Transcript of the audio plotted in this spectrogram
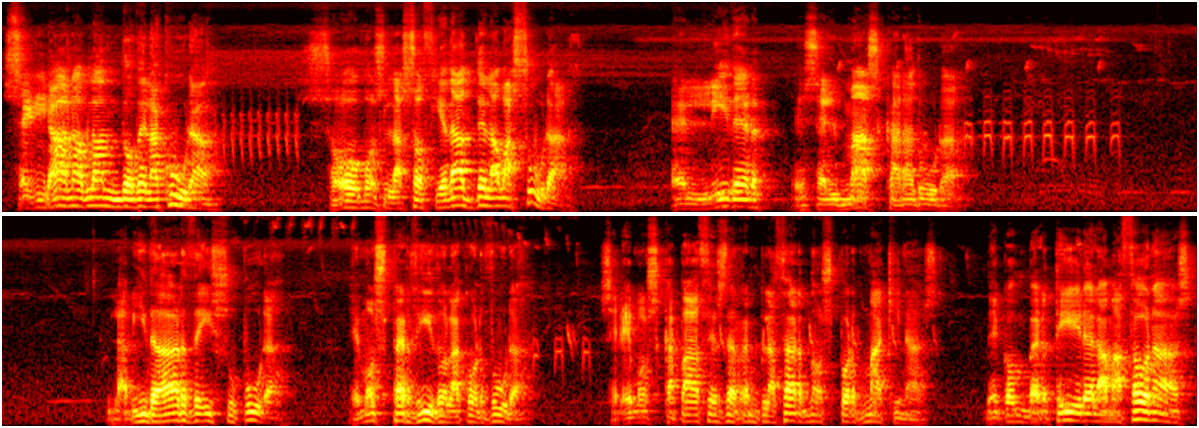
seguirán hablando de la cura. Somos la sociedad de la basura. El líder es el más cara dura. La vida arde y supura. Hemos perdido la cordura. Seremos capaces de reemplazarnos por máquinas, de convertir el Amazonas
